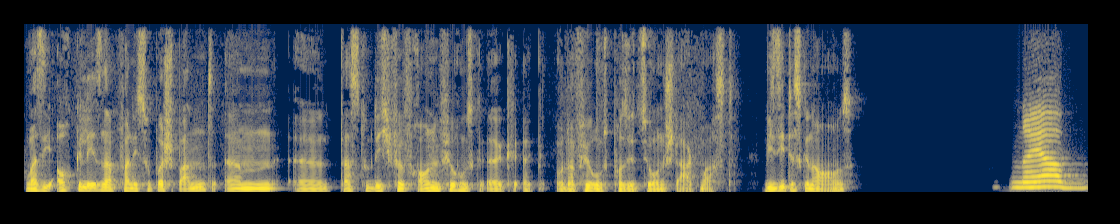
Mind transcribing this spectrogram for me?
Und was ich auch gelesen habe, fand ich super spannend, ähm, äh, dass du dich für Frauen in Führungs- äh, oder Führungspositionen stark machst. Wie sieht das genau aus? Naja,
